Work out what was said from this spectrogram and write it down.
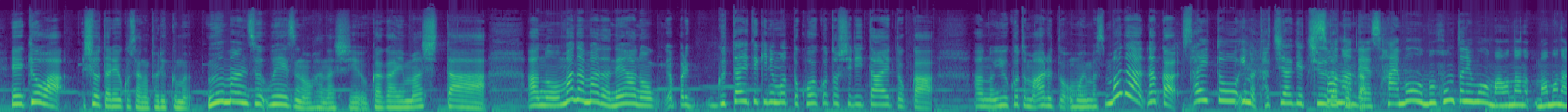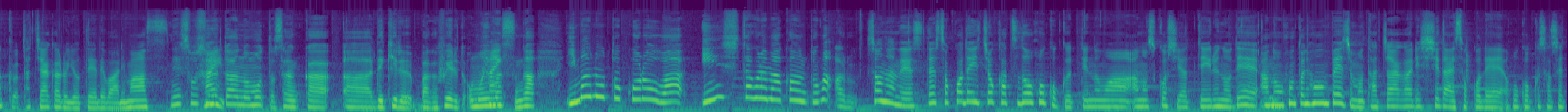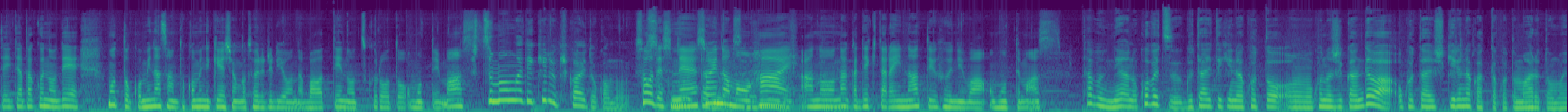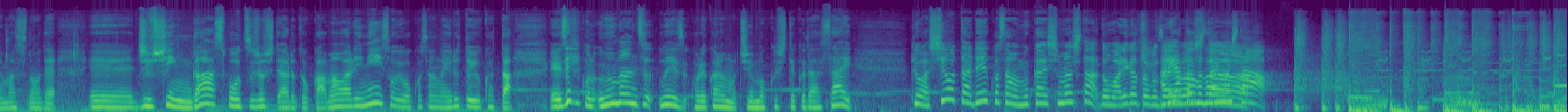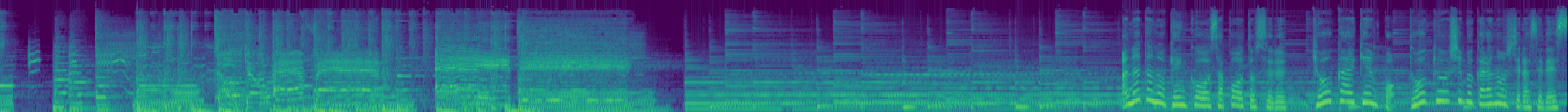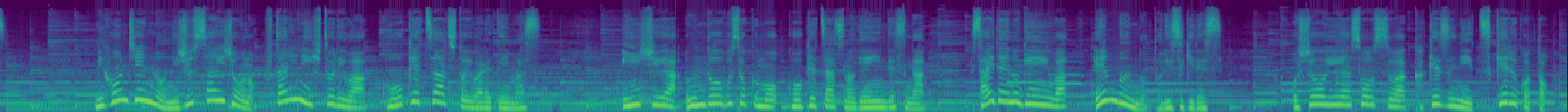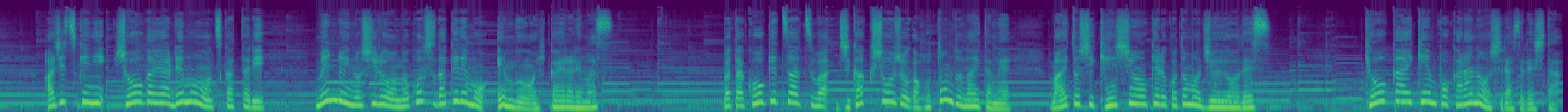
えー、今日は塩田玲子さんが取り組むウーマンズウェイズのお話伺いました。あのまだまだねあのやっぱり具体的にもっとこういうこと知りたいとかあのいうこともあると思います。まだなんかサイトを今立ち上げ中そうなんです。はいもうもう本当にもう間もなく立ち上がる予定ではあります。ねそうすると、はい、あのもっと参加あできる場が増えると思いますが、はい、今のところはインスタグラムアカウントがある。そうなんです。でそこで一応活動報告っていうのはあの少しやっているので、うん、あの本当にホームページも立ち上がり次第そこで報告させていただくのでもっとこう皆さんとコミュニケーションが取れるような場っていうのを作ろうと思っています。質問ができる機会とかもそうですね。そういうのもはいあのなんかできたらいいなっていうふうには思ってます。多分ねあの個別具体的なこと、この時間ではお答えしきれなかったこともあると思いますので、えー、自身がスポーツ女子であるとか周りにそういうお子さんがいるという方、えー、ぜひこのウーマンズウェイズこれからも注目してください今日は塩田玲子さんをお迎えしました。どうもありがとうございました。あなたの健康をサポートする協会憲法東京支部からのお知らせです。日本人の20歳以上の2人に1人は高血圧と言われています飲酒や運動不足も高血圧の原因ですが最大の原因は塩分の摂りすぎです。お醤油やソースはかけずにつけること。味付けに生姜やレモンを使ったり麺類の汁を残すだけでも塩分を控えられます。また高血圧は自覚症状がほとんどないため毎年健診を受けることも重要です。協会けんぽからのお知らせでした。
